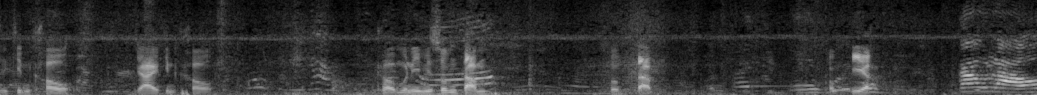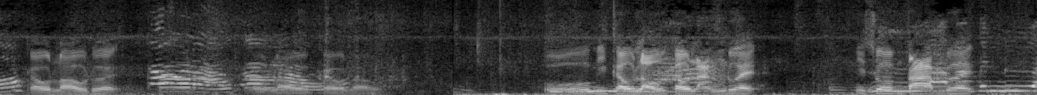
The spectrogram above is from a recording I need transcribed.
จะกินเขาวยายกินเขาวเขาววันนี้มีส้มตำส้มตับข้าวเปียกเกาเหลาเกาเหลาด้วยเกาเหลาเกาเหลาเกาเหลาโอ้มีเกาเหลาเกาหลังด้วย มีส้มตามด้วยเป็นเรือ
